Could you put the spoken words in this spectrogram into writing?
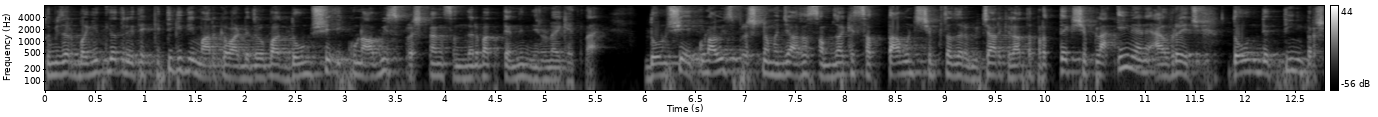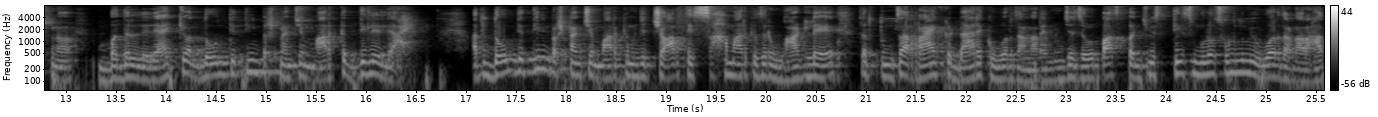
तुम्ही जर बघितलं तर इथे किती किती मार्क वाढले? जवळपास दोनशे एकोणावीस प्रश्नांसंदर्भात त्यांनी निर्णय घेतला आहे दोनशे एकोणावीस प्रश्न म्हणजे असं समजा की सत्तावन्न शिफ्टचा जर विचार केला तर प्रत्येक शिफ्टला इन अँड ॲव्हरेज दोन ते तीन प्रश्न बदललेले आहेत किंवा दोन ते तीन प्रश्नांचे मार्क दिलेले आहेत. आता दोन ते तीन प्रश्नांचे मार्क म्हणजे चार ते सहा मार्क जर वाढले तर तुमचा रँक डायरेक्ट वर जाणार आहे. म्हणजे जवळपास पंचवीस तीस मुलं सोडून तुम्ही वर जाणार आहात.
